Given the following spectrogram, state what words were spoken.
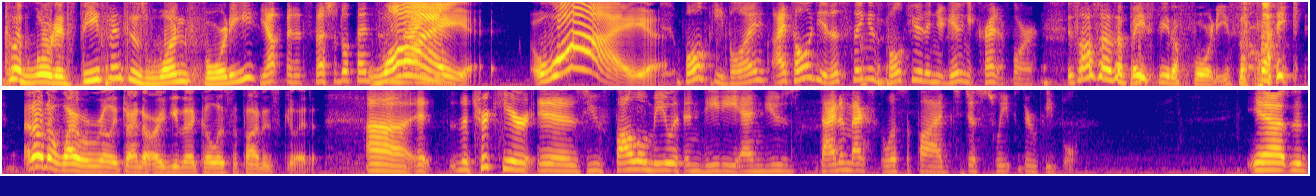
Good lord, its defense is 140? Yep, and its special defense is 90. Why? Why? Bulky, boy. I told you, this thing is bulkier than you're giving it credit for. This also has a base speed of 40, so like I don't know why we're really trying to argue that Golisopod is good. Uh, it, the trick here is you follow me with Indeedee and use Dynamax Golisopod to just sweep through people. Yeah, the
